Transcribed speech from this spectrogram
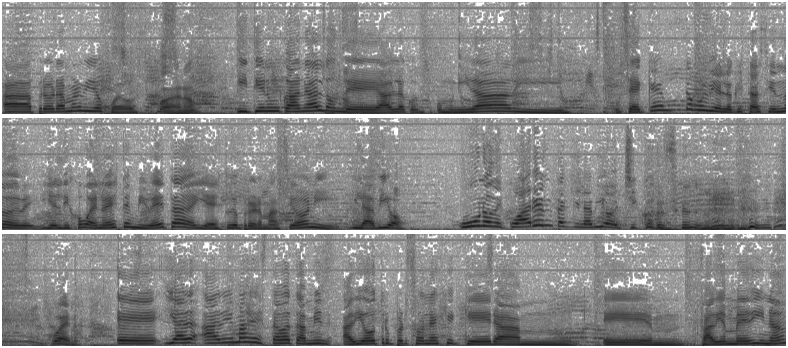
A programar videojuegos. Bueno, Y tiene un canal donde habla con su comunidad y... O sea que está muy bien lo que está haciendo. Y él dijo, bueno, esta es mi beta y estudio programación y, y la vio. Uno de 40 que la vio, chicos. bueno, eh, y a- además estaba también, había otro personaje que era mm, eh, Fabián Medina,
